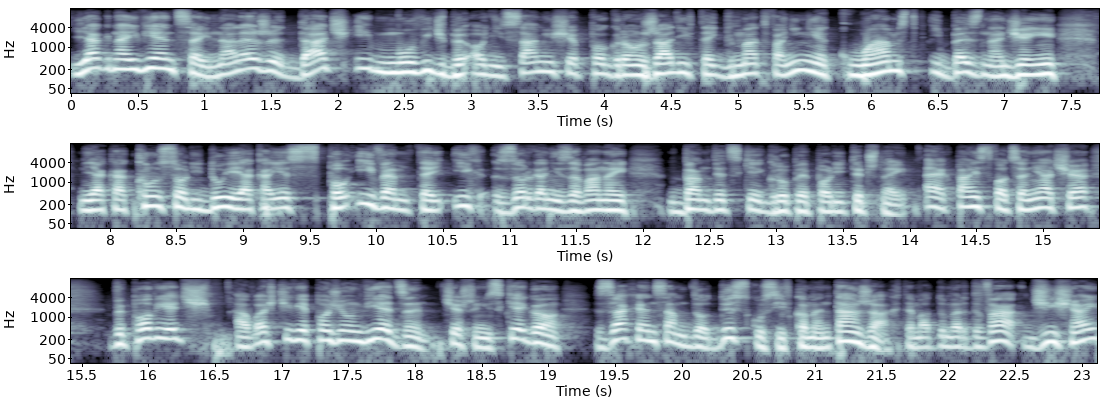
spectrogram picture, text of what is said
jak najwięcej należy dać im mówić, by oni sami się pogrążali w tej gmatwaninie kłamstw i beznadziei, jaka konsoliduje, jaka jest spoiwem tej ich zorganizowanej bandyckiej grupy politycznej. A jak Państwo oceniacie wypowiedź, a właściwie poziom wiedzy Cieszyńskiego, zachęcam do dyskusji w komentarzach. Temat numer dwa dzisiaj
